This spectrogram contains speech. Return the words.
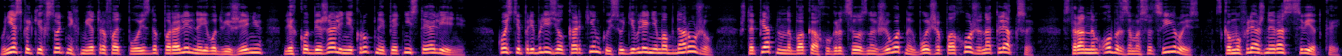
В нескольких сотнях метров от поезда, параллельно его движению, легко бежали некрупные пятнистые олени. Костя приблизил картинку и с удивлением обнаружил, что пятна на боках у грациозных животных больше похожи на кляксы, странным образом ассоциируясь с камуфляжной расцветкой,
